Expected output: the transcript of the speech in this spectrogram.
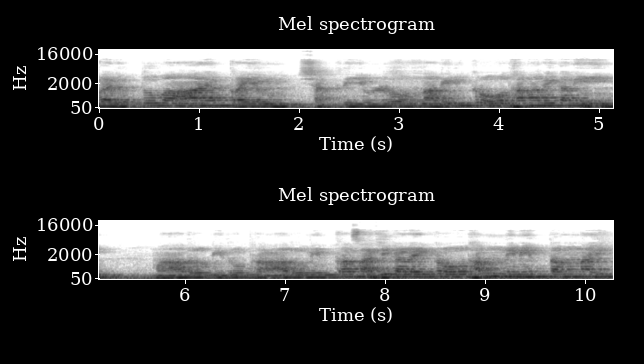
വരുത്തുവാനത്രയും ശക്തിയുള്ളൊന്നതിൽ ക്രോധമറിക നീ. മാതൃപിതൃ ഭ്രാതൃമിത്ര സഖികളെ ക്രോധം നിമിത്തം നഹി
